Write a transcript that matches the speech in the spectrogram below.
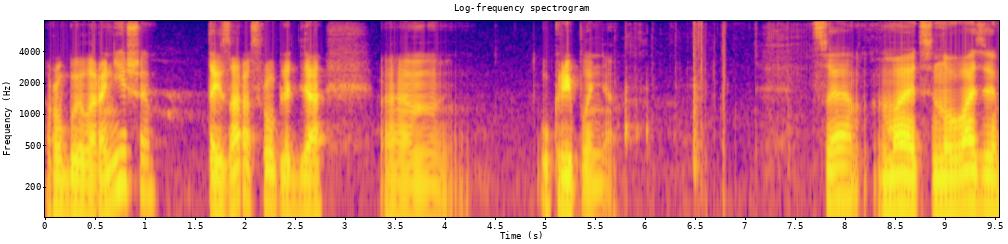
робили раніше, та й зараз роблять для ем, укріплення. це мається на увазі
